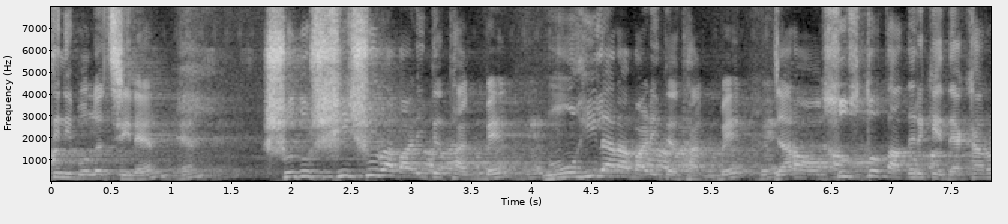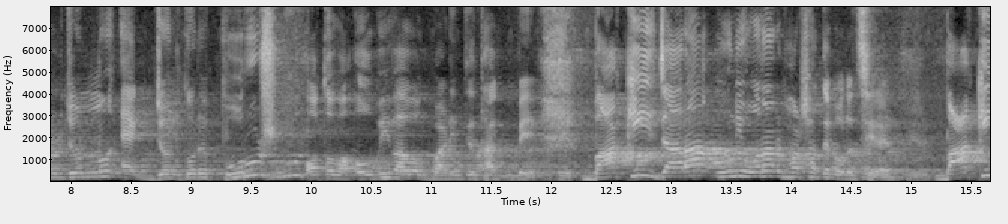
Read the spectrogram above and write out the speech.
তিনি বলেছিলেন শুধু শিশুরা বাড়িতে থাকবে, মহিলারা বাড়িতে থাকবে, যারা অসুস্থ তাদেরকে দেখানোর জন্য একজন করে পুরুষ অথবা অভিভাবক বাড়িতে থাকবে। বাকি যারা, উনি ওনার ভাষাতে বলেছিলেন, বাকি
